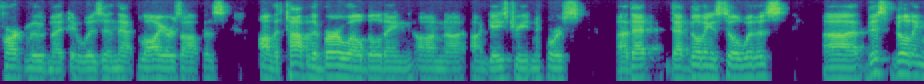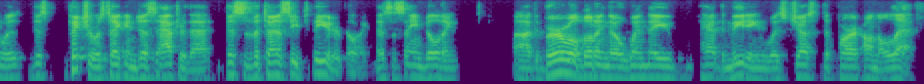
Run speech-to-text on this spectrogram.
park movement, it was in that lawyer's office on the top of the Burwell building on uh, on Gay Street, and of course uh, that that building is still with us. Uh, this building was this picture was taken just after that. This is the Tennessee Theater building. That's the same building. The Burwell building, though, when they had the meeting, was just the part on the left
